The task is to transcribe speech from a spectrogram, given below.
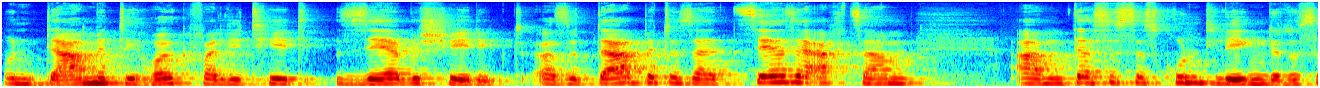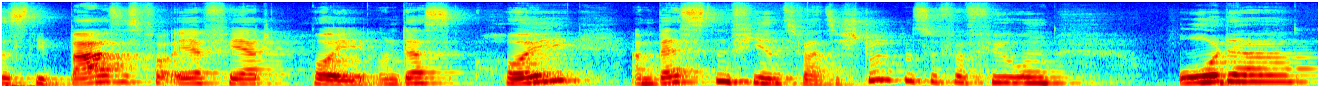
und damit die Heuqualität sehr beschädigt. Also da bitte seid sehr, sehr achtsam. Ähm, das ist das Grundlegende, das ist die Basis für euer Pferd, Heu. Und das Heu am besten 24 Stunden zur Verfügung oder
